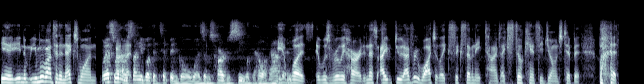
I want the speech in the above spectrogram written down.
you you, know, you move on to the next one. Well, that's what I was uh, telling you about the tipping goal was. It was hard to see what the hell had happened. It was. It was really hard, and that's I, dude. I've rewatched it like six, seven, eight times. I still can't see Jones tip it, but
